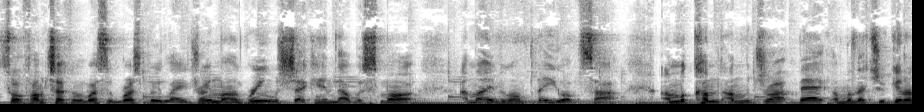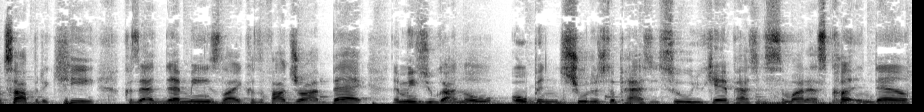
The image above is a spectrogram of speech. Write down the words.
So if I'm checking Russell Westbrook like Draymond Green was checking him, that was smart. I'm not even gonna play you up top. I'm gonna come. I'm gonna drop back. I'm gonna let you get on top of the key because that, that means like because if I drop back, that means you got no open shooters to pass it to. You can't pass it to somebody that's cutting down.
